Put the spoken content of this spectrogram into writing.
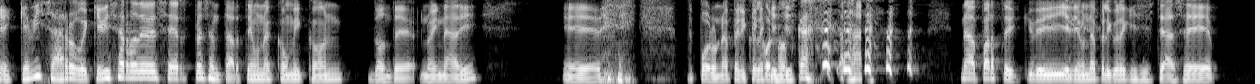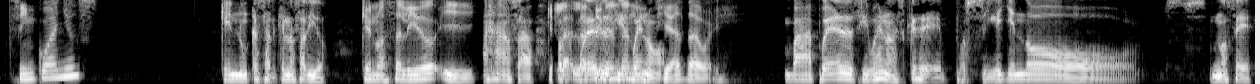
Qué, qué bizarro, güey. Qué bizarro debe ser presentarte a una Comic Con donde no hay nadie eh, por una ¿Te película que hiciste. No, aparte de, de una película que hiciste hace cinco años Que nunca sal, que no ha salido. que no ha salido y Ajá, o sea, que la, la tienen decir, anunciada, güey. va, puedes decir, bueno, es que eh, pues sigue yendo, no sé,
